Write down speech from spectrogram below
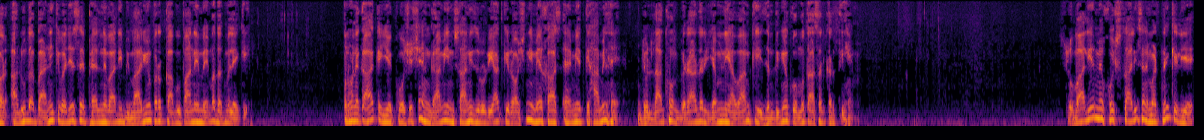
और आलूदा पानी की वजह से फैलने वाली बीमारियों पर काबू पाने में मदद मिलेगी। उन्होंने कहा कि ये कोशिशें हंगामी इंसानी जरूरियात की रोशनी में खास अहमियत के हामिल हैं, जो लाखों बिरादर यमनी आवाम की जिंदगियों को मुतासर करती हैं। सोमालिया में खुशहाली से निमटने के लिए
